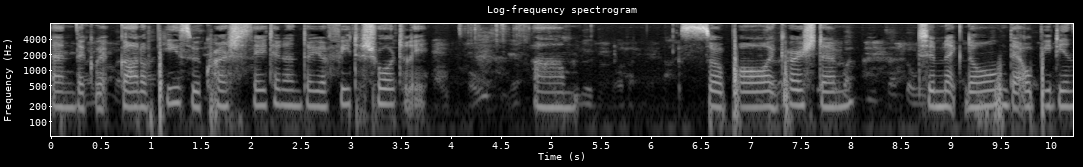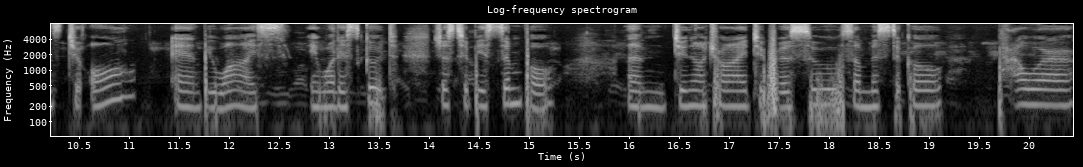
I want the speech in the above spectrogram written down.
and the great God of peace will crush Satan under your feet shortly. Um, so Paul encouraged them to make known their obedience to all and be wise in what is good, just to be simple and do not try to pursue some mystical power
